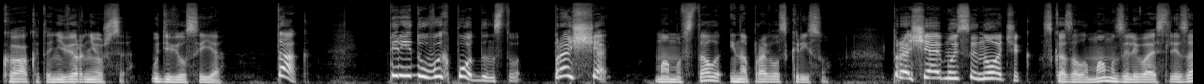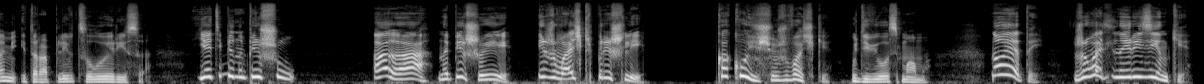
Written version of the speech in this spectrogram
«Как это не вернешься?» — удивился я. «Так, перейду в их подданство. Прощай». Мама встала и направилась к Рису. «Прощай, мой сыночек», — сказала мама, заливая слезами и торопливо целуя Риса. «Я тебе напишу». «Ага, напиши. И жвачки пришли». «Какой еще жвачки?» — удивилась мама. «Ну этой, Жевательные резинки.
